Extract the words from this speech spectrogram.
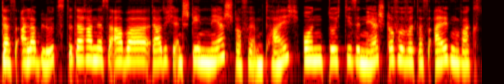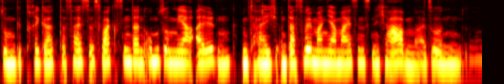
Das Allerblödste daran ist aber, dadurch entstehen Nährstoffe im Teich und durch diese Nährstoffe wird das Algenwachstum getriggert. Das heißt, es wachsen dann umso mehr Algen im Teich und das will man ja meistens nicht haben. Also ein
